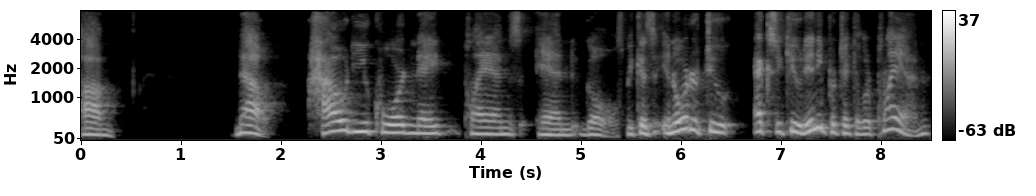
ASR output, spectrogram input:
Um, now, how do you coordinate plans and goals? Because in order to execute any particular plan,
